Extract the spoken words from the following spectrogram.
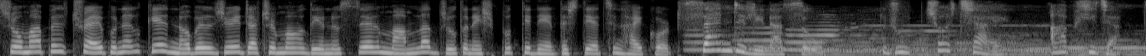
শ্রম আপিল ট্রাইব্যুনালকে নোবেলজয়ী ডক্টর মোহাম্মদ ইউনুসের মামলা দ্রুত নিষ্পত্তির নির্দেশ দিয়েছেন হাইকোর্ট। স্যান্ডেলিনা সো রূপচর্চায় আভিজাত্য।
